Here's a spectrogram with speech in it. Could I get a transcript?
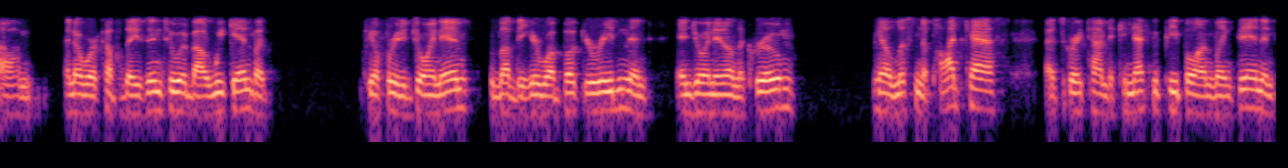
Um, I know we're a couple days into it, about a weekend, but feel free to join in. We'd love to hear what book you're reading and, and join in on the crew you know, listen to podcasts. It's a great time to connect with people on LinkedIn. And,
